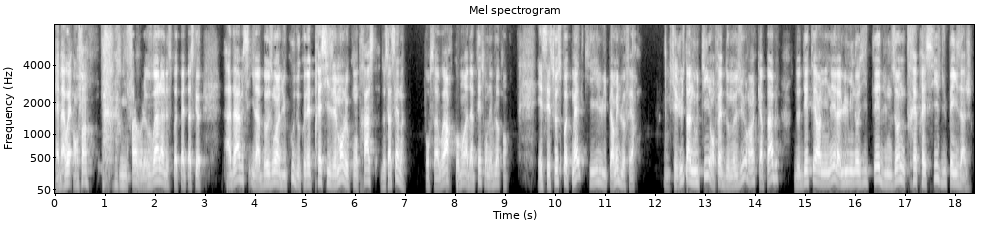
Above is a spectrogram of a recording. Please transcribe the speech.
Eh ben ouais, enfin, enfin, voilà le spotmètre, parce que Adams, il a besoin du coup de connaître précisément le contraste de sa scène pour savoir comment adapter son développement. Et c'est ce spotmètre qui lui permet de le faire. C'est juste un outil en fait de mesure hein, capable de déterminer la luminosité d'une zone très précise du paysage.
